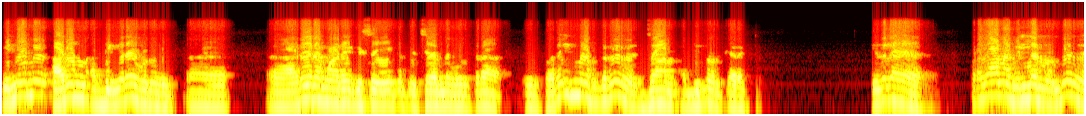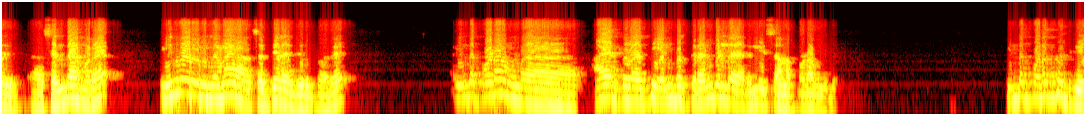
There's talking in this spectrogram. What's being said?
இன்னொன்னு அருண் அப்படிங்கிற ஒரு ஆஹ், இசை இயக்கத்தை சேர்ந்த ஒருத்தரா இருப்பாரு இன்னொருத்தர் ஜான் அப்படின்னு ஒரு கேரக்டர் இதுல பிரதான வில்லன் வந்து செந்தாமரை. இன்னொரு வில்லனா சத்யராஜ் இருப்பாரு. இந்த படம் ஆயிரத்தி தொள்ளாயிரத்தி எண்பத்தி ரெண்டுல ரிலீஸ் ஆன படம் இது. இந்த படத்துக்கு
